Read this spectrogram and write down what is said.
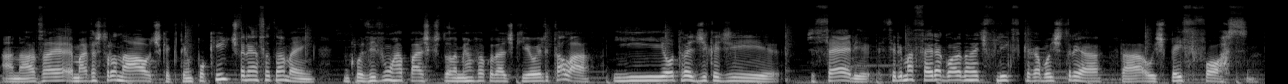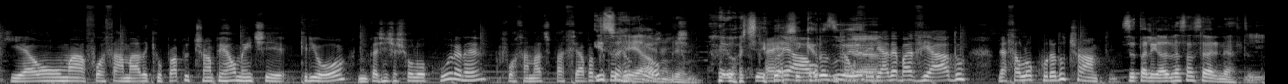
A NASA é é mais astronáutica, que tem um pouquinho de diferença também. Inclusive um rapaz que estudou na mesma faculdade que eu, ele tá lá. E outra dica de, de série, seria uma série agora da Netflix que acabou de estrear, tá? O Space Force, que é uma força armada que o próprio Trump realmente criou. Muita gente achou loucura, né? Força Armada Espacial pra Isso é proteger real, o quê, gente? primo? Eu achei, eu É achei real. que era Então, o zoeira. seriado é baseado nessa loucura do Trump. Você tá ligado nessa série, né? E,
